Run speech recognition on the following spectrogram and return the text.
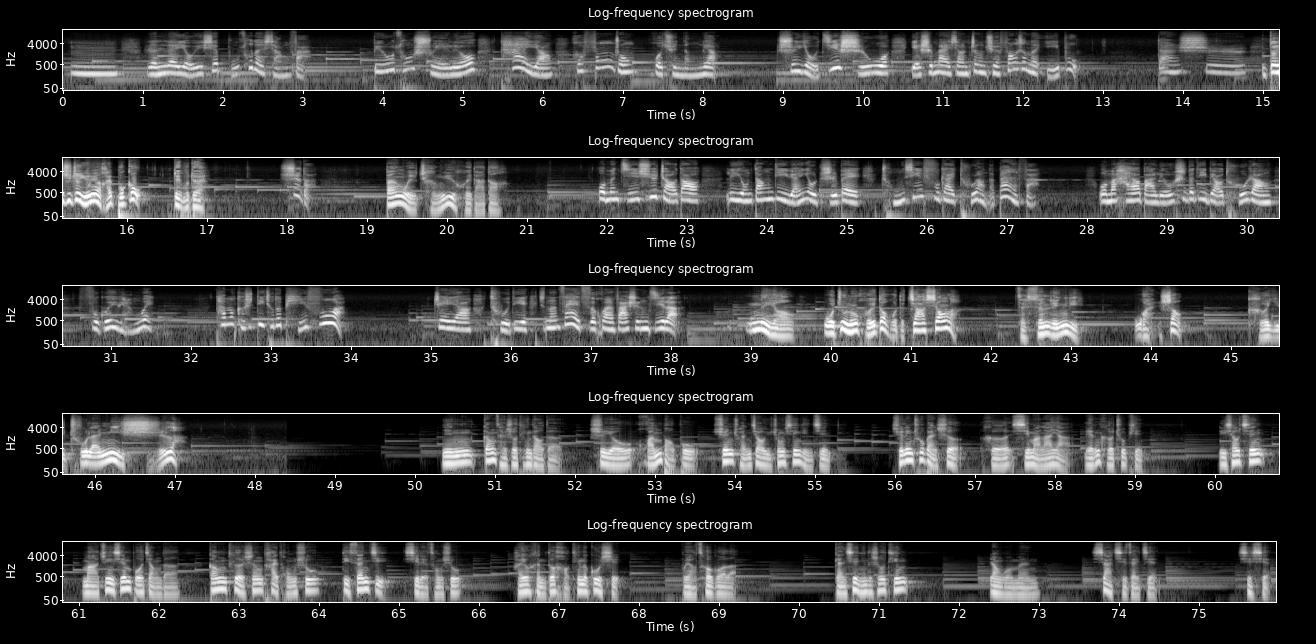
嗯，人类有一些不错的想法，比如从水流、太阳和风中获取能量，吃有机食物也是迈向正确方向的一步。但是，但是这远远还不够，对不对？是的，班委程玉回答道：“我们急需找到利用当地原有植被重新覆盖土壤的办法。”我们还要把流失的地表土壤复归原位，它们可是地球的皮肤啊！这样土地就能再次焕发生机了。那样我就能回到我的家乡了，在森林里，晚上可以出来觅食了。您刚才收听到的是由环保部宣传教育中心引进，学林出版社和喜马拉雅联合出品，李肖钦、马俊先播讲的《冈特生态童书》第三季系列丛书，还有很多好听的故事，不要错过了。感谢您的收听，让我们下期再见，谢谢。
